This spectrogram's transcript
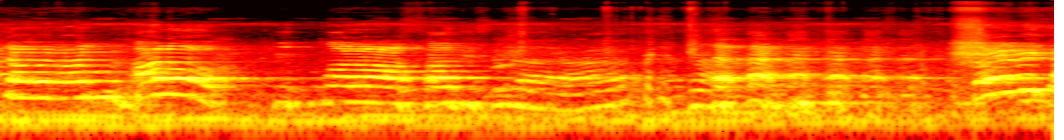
तुम्हाला झालो की तुम्हाला असा दिसला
